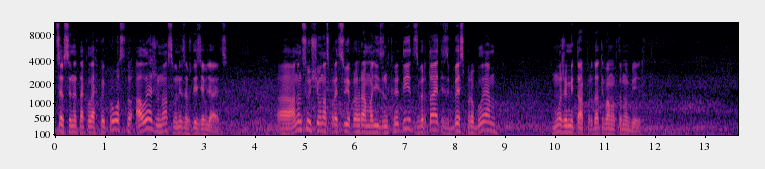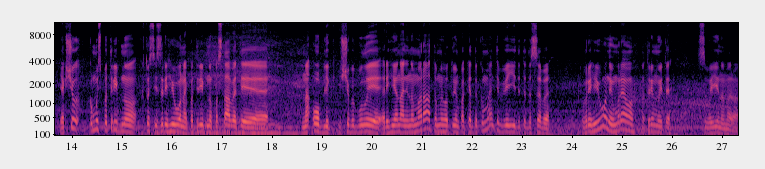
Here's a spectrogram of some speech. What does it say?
це все не так легко і просто, але ж у нас вони завжди з'являються. Анонсую, що у нас працює програма Лізинг Кредит. Звертайтесь без проблем. Можемо і так продати вам автомобіль. Якщо комусь потрібно, хтось із регіону потрібно поставити на облік, щоб були регіональні номера, то ми готуємо пакет документів, ви їдете до себе в регіон і в МРЕО отримуєте свої номера.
